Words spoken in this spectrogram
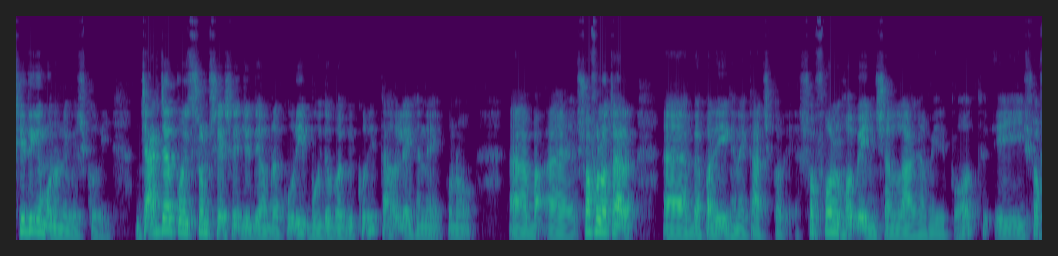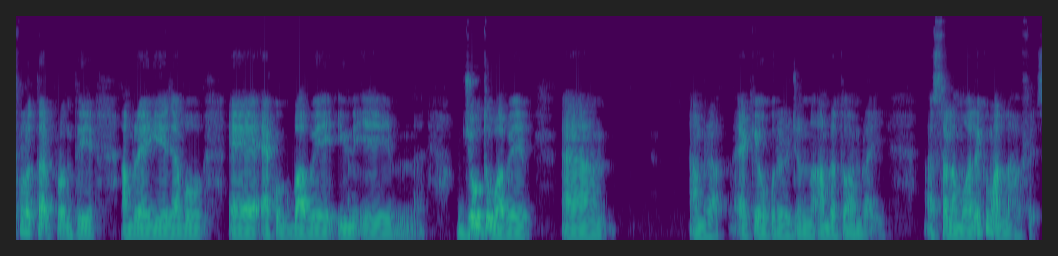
সেদিকে মনোনিবেশ করি। যার যার পরিশ্রম শেষে যদি আমরা করি, বৈধভাবে করি, তাহলে এখানে কোনো সফলতার ব্যাপারে এখানে কাজ করে। সফল হবে ইনশাল্লাহ আগামীর পথ। এই সফলতার পন্থে আমরা এগিয়ে যাব এককভাবে যৌথভাবে আমরা একে অপরের জন্য আমরা তো আমরাই। আসসালামু আলাইকুম আল্লাহ হাফেজ।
